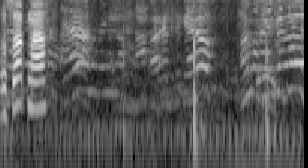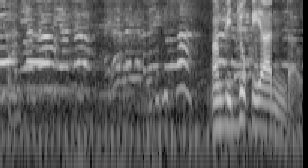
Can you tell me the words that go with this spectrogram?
Rusak na. Ang video kiyan daw.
